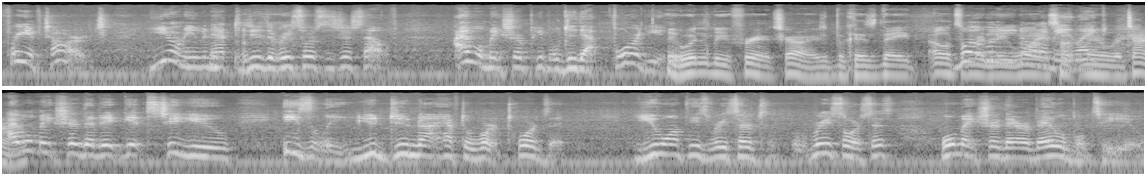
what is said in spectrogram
free of charge. You don't even have to do the resources yourself. I will make sure people do that for you. It wouldn't be free of charge because they ultimately Well, well, you know what want I mean. something Like, in return. I will make sure that it gets to you easily. You do not have to work towards it. You want these research resources, we'll make sure they're available to you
